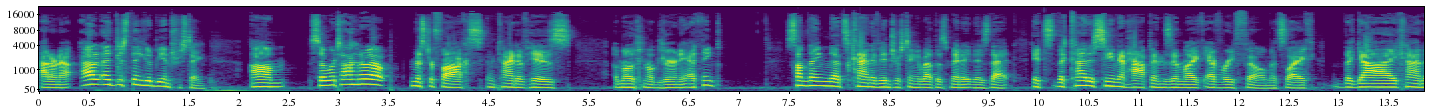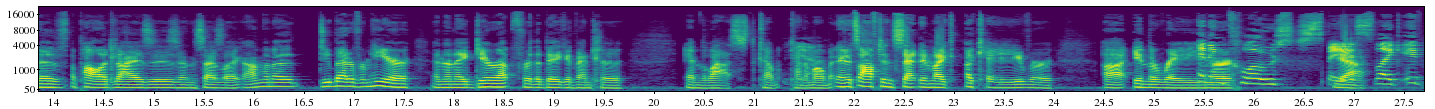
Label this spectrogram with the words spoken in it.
I don't know. I, I just think it would be interesting. Um, so we're talking about Mr. Fox and kind of his emotional journey. I think something that's kind of interesting about this minute is that it's the kind of scene that happens in like every film. It's like the guy kind of apologizes and says like I'm going to do better from here and then they gear up for the big adventure in the last kind of Yeah. moment. And it's often set in like a cave or uh, in the rain An or enclosed space, Yeah. like it,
